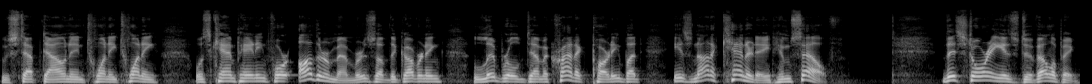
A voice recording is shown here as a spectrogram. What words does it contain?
who stepped down in 2020, was campaigning for other members of the governing Liberal Democratic Party, but is not a candidate himself. This story is developing,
